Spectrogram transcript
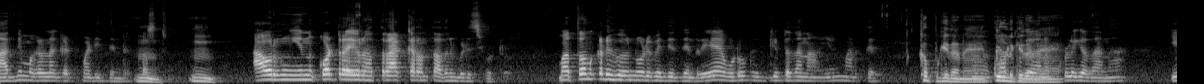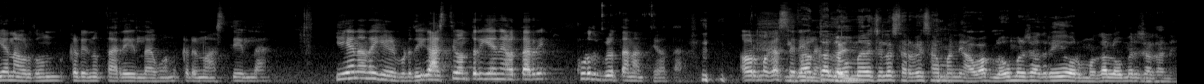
ನಾದಿನಿ ಮಗಳನ್ನ ಗಟ್ ಮಾಡಿದ್ದೀನಿ ರೀ ಫಸ್ಟ್ ಅವ್ರನ್ನ ಅವ್ರಿಗೆ ಇನ್ನು ಕೊಟ್ರೆ ಇವ್ರ ಹತ್ರ ಹಾಕ್ಕಾರಂತ ಅದನ್ನು ಬಿಡಿಸಿಬಿಟ್ರು. ಮತ್ತೊಂದು ಕಡೆ ಹೋಗಿ ನೋಡಿ ಬಂದಿದ್ದೇನೆ ರೀ ಹುಡುಗ ಗಿಡ್ಡದನ ಏನು ಮಾಡ್ತೇವೆ ಕಪ್ಪಗಿದಾನೆ ಕುಳ್ಳಿಗಿದಾನೆ. ಏನು ಅವ್ರದ್ದು ಒಂದು ಕಡೆನೂ ತಾರೆ ಇಲ್ಲ ಒಂದು ಕಡೆನೂ ಆಸ್ತಿ ಇಲ್ಲ. ಏನಾರ ಹೇಳ್ಬಿಡ್ದು. ಈಗ ಆಸ್ತಿವಂತರಿಗೆ ಏನು ಹೇಳ್ತಾರೆ ರೀ ಕುಡಿದು ಬೀಳ್ತಾನ ಅಂತ ಹೇಳ್ತಾರೆ. ಅವ್ರ ಮಗ ಸರಿ ಇಲ್ಲ. ಇವಾಗ ಲವ್ ಮ್ಯಾರೇಜ್ ಎಲ್ಲ ಸರ್ವೇ ಸಾಮಾನ್ಯ. ಅವಾಗ ಲವ್ ಮ್ಯಾರೇಜ್ ಆದ್ರೆ ಅವ್ರ ಮಗ ಲವ್ ಮ್ಯಾರೇಜ್ ಆಗಾನೆ.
